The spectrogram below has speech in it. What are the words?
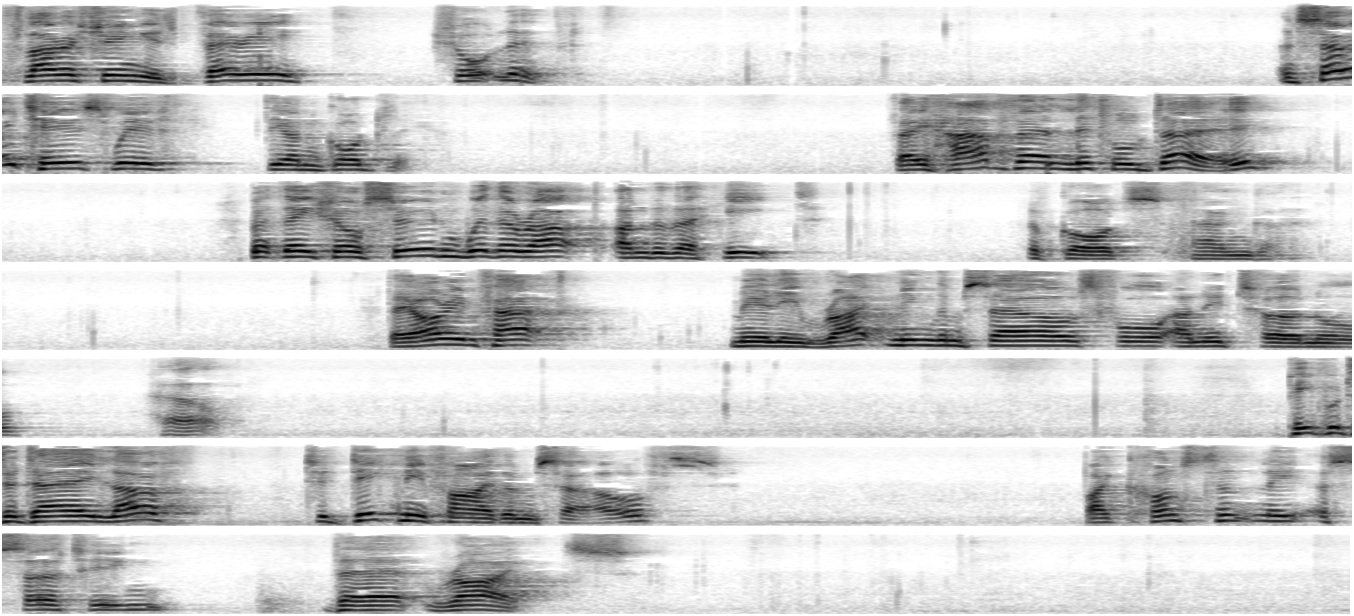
flourishing is very short-lived. And so it is with the ungodly. They have their little day, but they shall soon wither up under the heat of God's anger. They are in fact merely ripening themselves for an eternal hell. People today love to dignify themselves by constantly asserting their rights.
